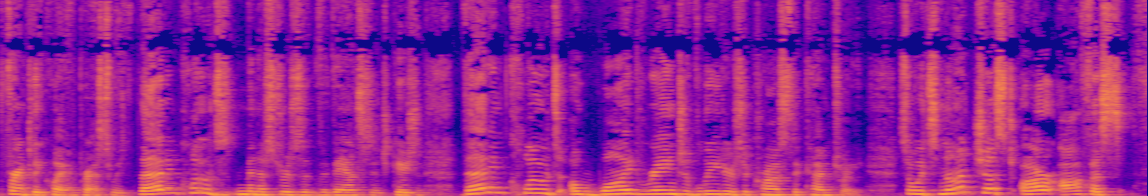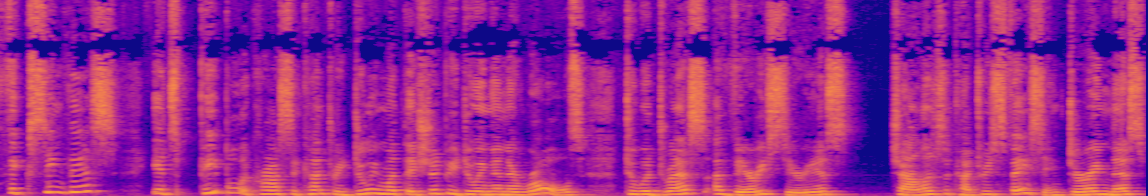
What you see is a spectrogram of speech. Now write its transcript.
frankly quite impressed with. That includes ministers of advanced education. That includes a wide range of leaders across the country. So it's not just our office fixing this. It's people across the country doing what they should be doing in their roles to address a very serious challenge the country's facing during this,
